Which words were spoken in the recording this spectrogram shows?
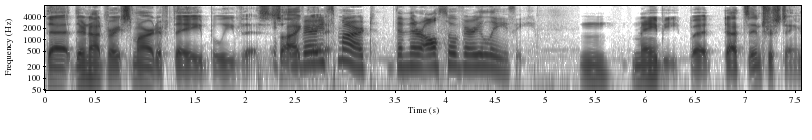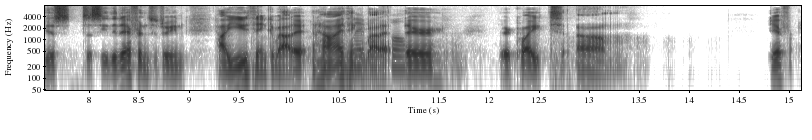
that they're not very smart if they believe this. If so they're I very smart, then they're also very lazy. Maybe, but that's interesting just to see the difference between how you think about it and how I think about it. They're they're quite um, different.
